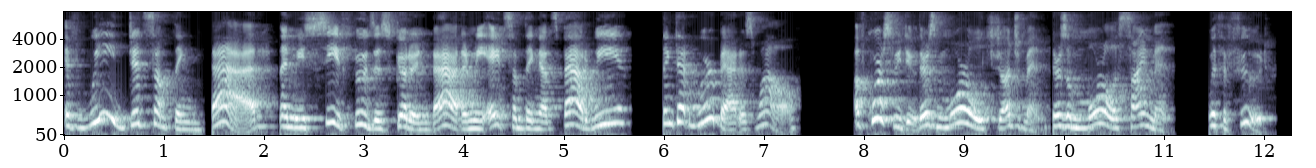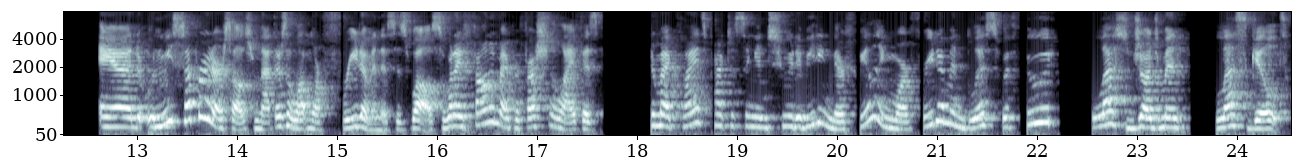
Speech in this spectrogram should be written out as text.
if we did something bad and we see foods as good and bad and we ate something that's bad, we think that we're bad as well. Of course we do. There's moral judgment, there's a moral assignment with the food. And when we separate ourselves from that, there's a lot more freedom in this as well. So, what I found in my professional life is through my clients practicing intuitive eating, they're feeling more freedom and bliss with food, less judgment, less guilt,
